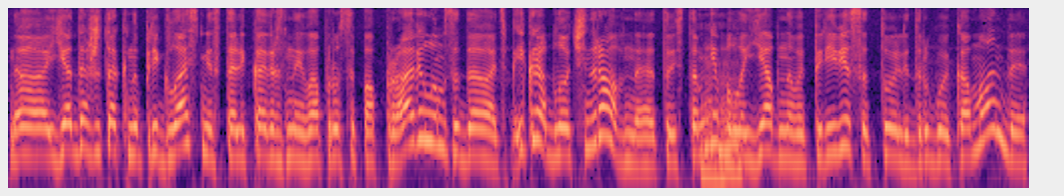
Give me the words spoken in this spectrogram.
А, я даже так напряглась, мне стали каверзные вопросы по правилам задавать. Игра была очень равная, то есть там угу. не было явного перевеса той или другой команды.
